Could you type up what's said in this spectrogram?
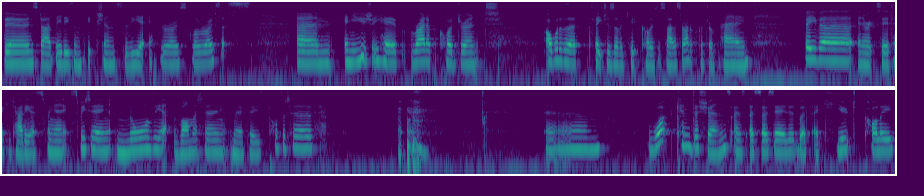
burns, diabetes, infection, severe atherosclerosis. Um, and you usually have right upper quadrant. Oh, what are the features of acute cholecystitis? Right upper quadrant pain, fever, anorexia, tachycardia, swinging, sweating, nausea, vomiting. Murphy's positive. um, what conditions are associated with acute choly,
